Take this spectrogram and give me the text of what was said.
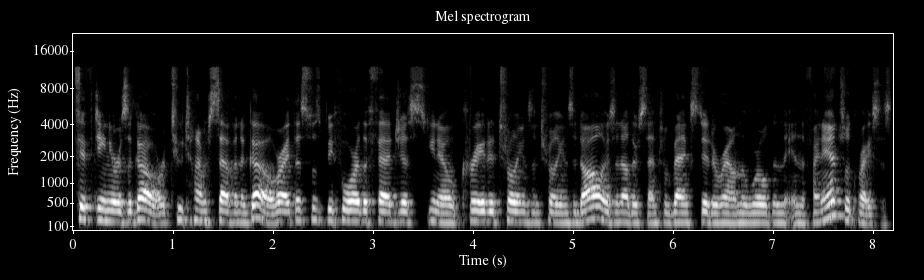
15 years ago or two times seven ago right this was before the fed just you know created trillions and trillions of dollars and other central banks did around the world in the in the financial crisis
